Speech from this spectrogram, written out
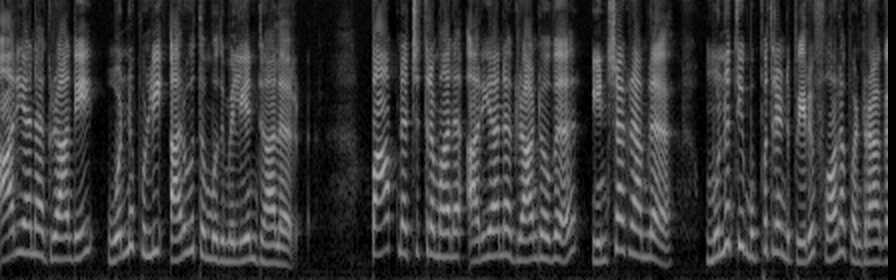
ஆரியானா கிராண்டே ஒன்று புள்ளி அறுபத்தொன்பது மில்லியன் டாலர் பாப் நட்சத்திரமான அரியானா கிராண்டோவை இன்ஸ்டாகிராமில் முன்னூற்றி முப்பத்தி ரெண்டு பேர் ஃபாலோ பண்ணுறாங்க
